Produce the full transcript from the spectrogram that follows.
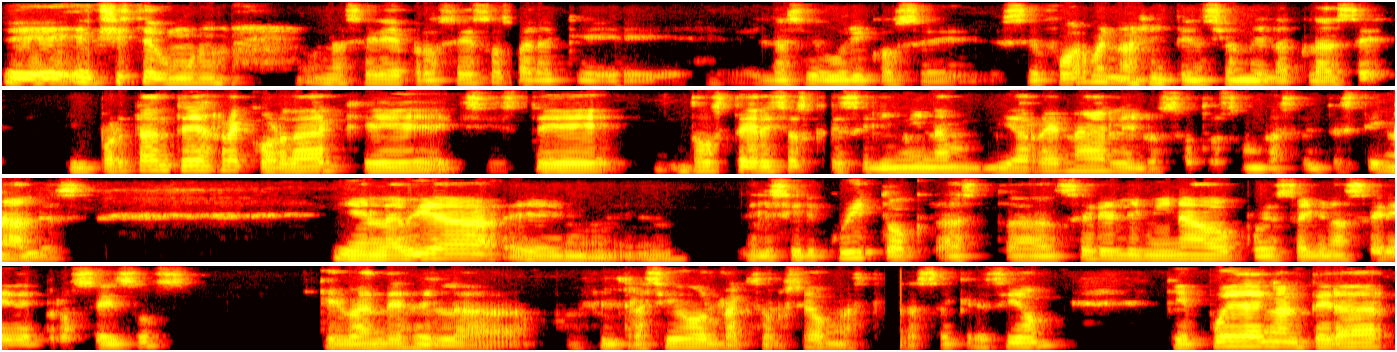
Eh, existe una serie de procesos para que el ácido úrico se, se forme, no es la intención de la clase, Importante es recordar que existe dos tercios que se eliminan vía renal y los otros son gastrointestinales. Y en la vía, en el circuito, hasta ser eliminado, pues hay una serie de procesos que van desde la filtración, reabsorción hasta la secreción, que pueden alterar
